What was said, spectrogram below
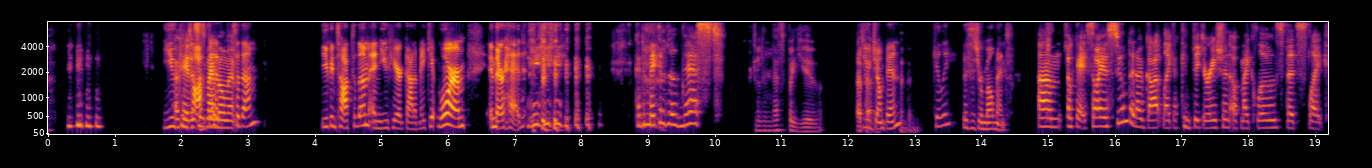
you Okay, can this talk is my to, moment. to them. You can talk to them and you hear gotta make it warm in their head. Gotta make a little nest. That's for you. I Do you jump in, then Gilly? This is your moment. Um, okay, so I assume that I've got like a configuration of my clothes that's like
